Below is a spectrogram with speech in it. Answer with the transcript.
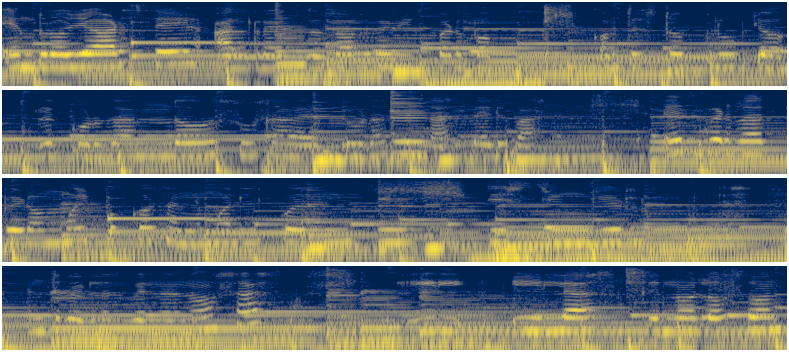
enrollarse alrededor de mi cuerpo, contestó Pluvio recordando sus aventuras en la selva. Es verdad, pero muy pocos animales pueden distinguir entre las venenosas y, y las que no lo son.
